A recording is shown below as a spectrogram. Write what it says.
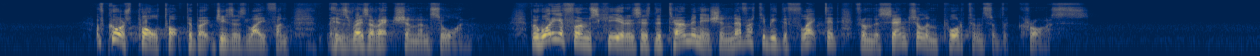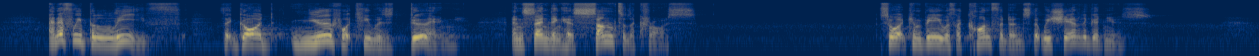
Of course, Paul talked about Jesus' life and his resurrection and so on. But what he affirms here is his determination never to be deflected from the central importance of the cross. And if we believe that God knew what he was doing in sending his son to the cross, so it can be with a confidence that we share the good news.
